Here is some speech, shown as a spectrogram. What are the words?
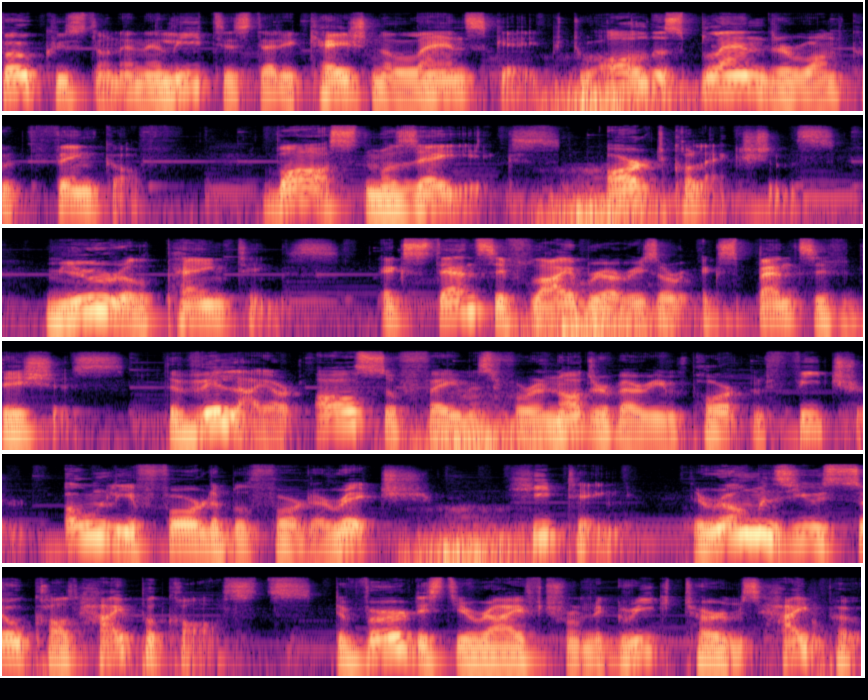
focused on an elitist educational landscape to all the splendor one could think of. Vast mosaics, art collections, mural paintings, extensive libraries or expensive dishes. The villae are also famous for another very important feature, only affordable for the rich, heating. The Romans used so-called hypocausts. The word is derived from the Greek terms hypo,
